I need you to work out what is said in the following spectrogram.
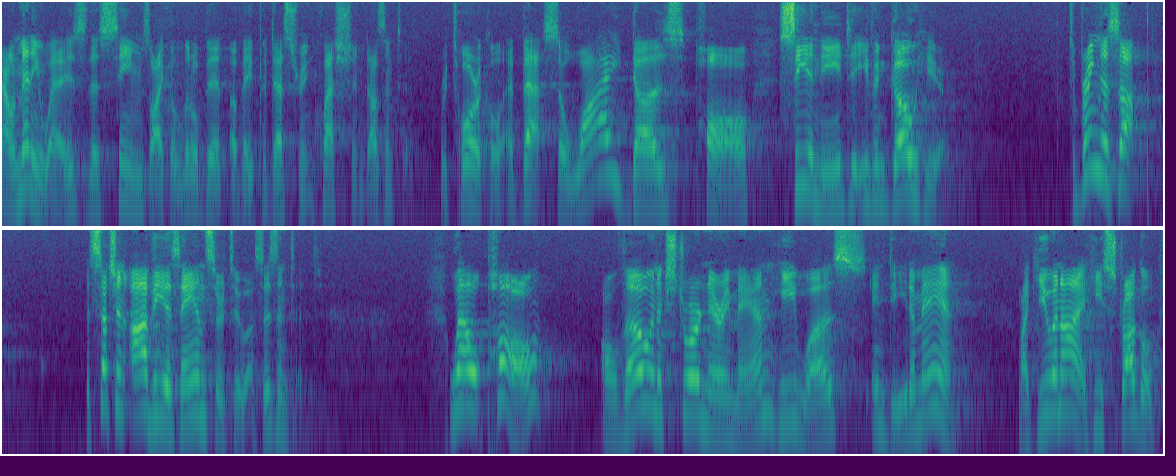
Now, in many ways, this seems like a little bit of a pedestrian question, doesn't it? Rhetorical at best. So, why does Paul see a need to even go here? To bring this up it's such an obvious answer to us, isn't it? Well, Paul, although an extraordinary man, he was indeed a man. Like you and I, he struggled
